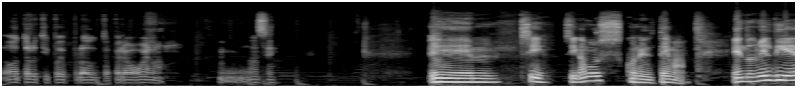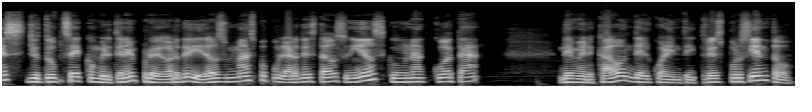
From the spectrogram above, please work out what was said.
otro tipo de producto, pero bueno, mm, no sé. Em, sí, sigamos con el tema. En 2010, YouTube se convirtió en el proveedor de videos más popular de Estados Unidos con una cuota de mercado del 43%.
